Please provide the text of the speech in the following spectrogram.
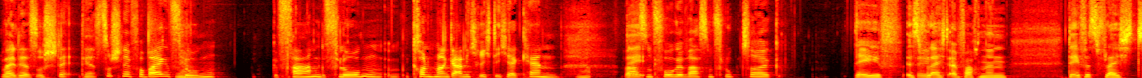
Weil der so schnell, der ist so schnell vorbeigeflogen, gefahren, geflogen, konnte man gar nicht richtig erkennen. Ja. War es ein Vogel, war es ein Flugzeug? Dave ist Dave. vielleicht einfach ein, Dave ist vielleicht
